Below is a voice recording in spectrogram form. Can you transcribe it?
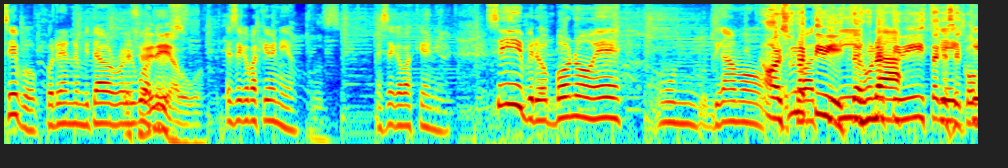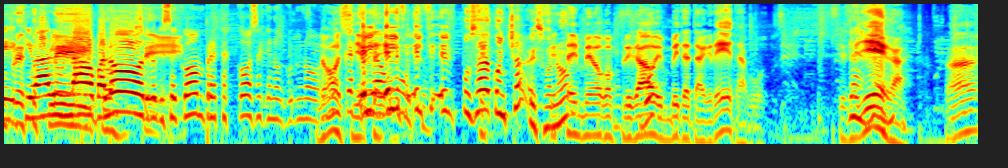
Sí, pues, podrían invitar a Roy Ese Waters. venía, po. Ese capaz que venía. Ese capaz que venía. Sí, pero Bono es un, digamos... No, es un activista, es un activista que se compra que, estos va de un lado para el otro, sí. que se compra estas cosas que no, no, No, nunca si Él, Él- ayuda él- mucho. él- él posaba con Chávez, ¿o Si no? estáis medio complicado, invítate a Greta. Si se llega. ¿Ah?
